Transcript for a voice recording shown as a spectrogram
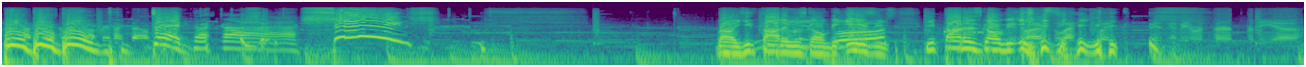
Boom, boom, boom. Dead. Sheesh. Bro, he thought it was gonna be easy. He thought it was gonna be Advise, the last easy. plate is gonna be a return for the uh,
